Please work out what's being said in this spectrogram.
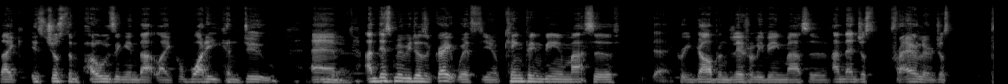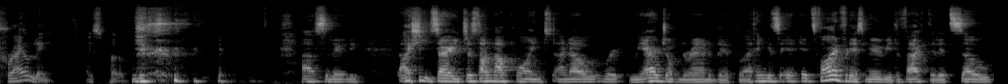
like is just imposing in that like what he can do. Um, Yeah. and this movie does it great with you know Kingpin being massive, uh, Green Goblin literally being massive, and then just Prowler just prowling, I suppose. Absolutely. Actually, sorry, just on that point, I know we're we are jumping around a bit, but I think it's it, it's fine for this movie. The fact that it's so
